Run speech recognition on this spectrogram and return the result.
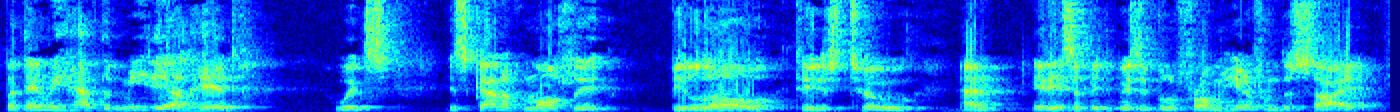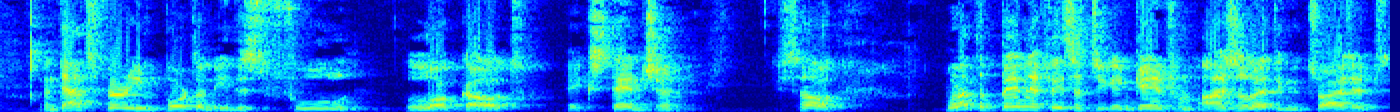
But then we have the medial head which is kind of mostly below these two and it is a bit visible from here from the side and that's very important in this full lockout extension. So one of the benefits that you can gain from isolating the triceps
